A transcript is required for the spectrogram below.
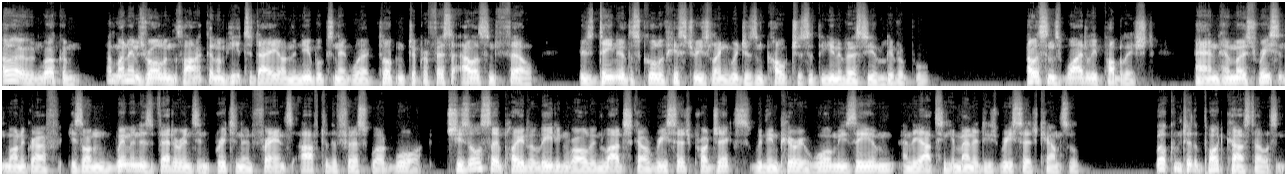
Hello and welcome. Uh, my name is Roland Clark, and I'm here today on the New Books Network talking to Professor Alison Fell, who's Dean of the School of Histories, Languages and Cultures at the University of Liverpool. Alison's widely published, and her most recent monograph is on women as veterans in Britain and France after the First World War. She's also played a leading role in large scale research projects with the Imperial War Museum and the Arts and Humanities Research Council. Welcome to the podcast, Alison.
